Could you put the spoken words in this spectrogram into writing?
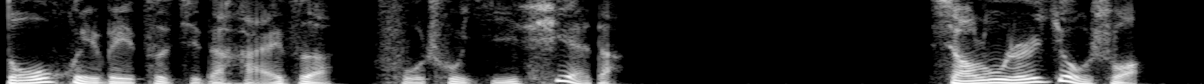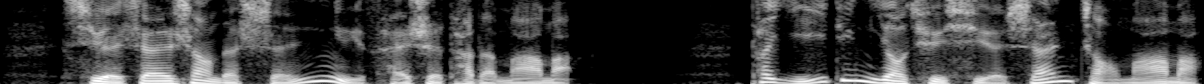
都会为自己的孩子付出一切的。小龙人又说：“雪山上的神女才是他的妈妈，他一定要去雪山找妈妈。”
